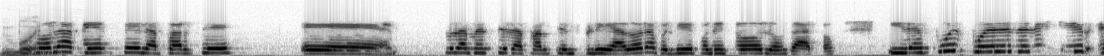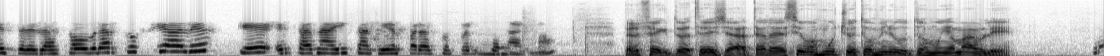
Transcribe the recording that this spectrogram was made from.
Solamente la parte eh, solamente la parte empleadora, pues tiene que poner todos los datos. Y después pueden elegir entre las obras sociales que están ahí también para su personal, ¿no? Perfecto, Estrella, te agradecemos mucho estos minutos, muy amable. No,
